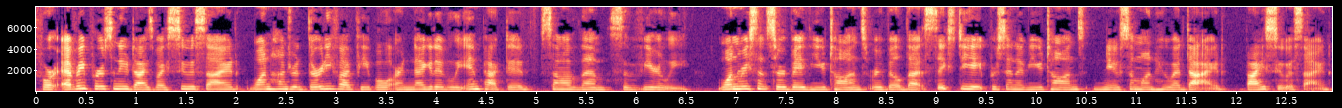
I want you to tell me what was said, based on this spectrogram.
For every person who dies by suicide, 135 people are negatively impacted, some of them severely. One recent survey of Utahns revealed that 68% of Utahns knew someone who had died by suicide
